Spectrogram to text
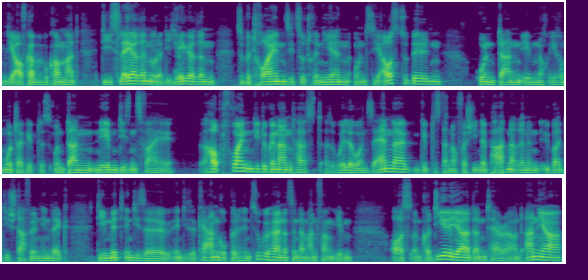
die Aufgabe bekommen hat, die Slayerin oder die Jägerin zu betreuen, sie zu trainieren und sie auszubilden. Und dann eben noch ihre Mutter gibt es. Und dann neben diesen zwei Hauptfreunden, die du genannt hast, also Willow und Xander, gibt es dann noch verschiedene Partnerinnen über die Staffeln hinweg, die mit in diese, in diese Kerngruppe hinzugehören. Das sind am Anfang eben Oz und Cordelia, dann Tara und Anya.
